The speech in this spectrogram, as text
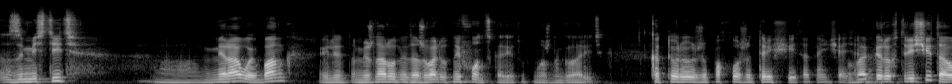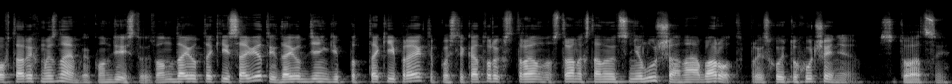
заместить э, мировой банк или международный даже валютный фонд, скорее тут можно говорить. Который уже, похоже, трещит окончательно. Во-первых, трещит, а во-вторых, мы знаем, как он действует. Он дает такие советы и дает деньги под такие проекты, после которых в, стран, в странах становится не лучше, а наоборот, происходит ухудшение ситуации.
